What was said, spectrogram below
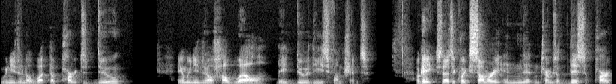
We need to know what the parts do. And we need to know how well they do these functions. Okay, so that's a quick summary in, in terms of this part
